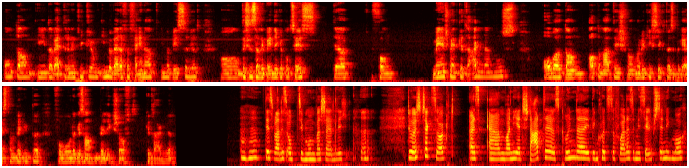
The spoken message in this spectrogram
und dann in der weiteren Entwicklung immer weiter verfeinert, immer besser wird. Und das ist ein lebendiger Prozess, der von Management getragen werden muss aber dann automatisch, wenn man wirklich sieht, da ist eine Begeisterung dahinter, von der gesamten Belegschaft getragen wird. Mhm, das war das Optimum wahrscheinlich. Du hast schon gesagt, als ähm, wenn ich jetzt starte als Gründer, ich bin kurz davor, dass ich mich selbstständig mache,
